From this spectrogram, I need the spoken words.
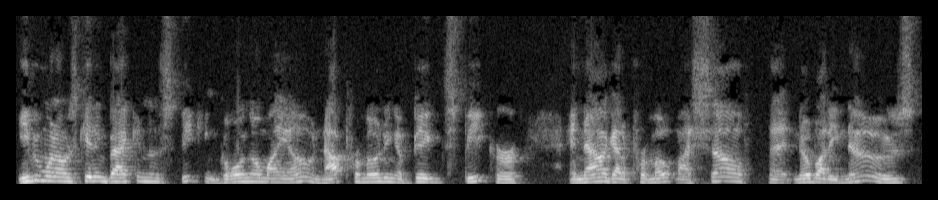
Even when I was getting back into the speaking, going on my own, not promoting a big speaker, and now I got to promote myself that nobody knows.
